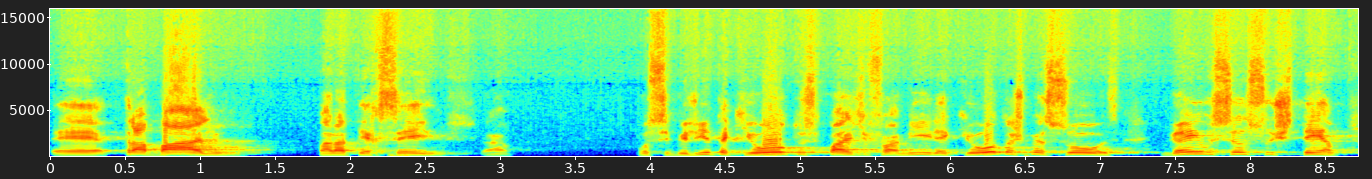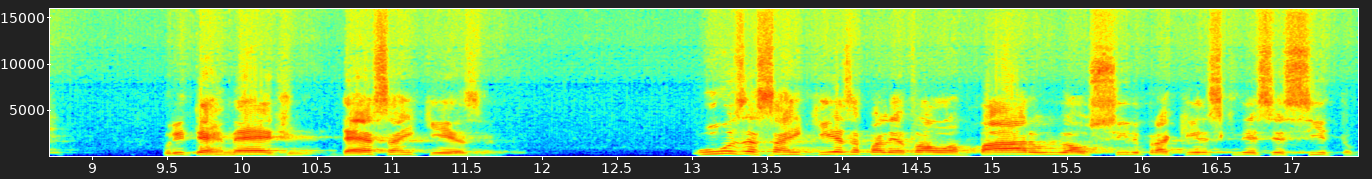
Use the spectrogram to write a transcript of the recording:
é, trabalho para terceiros, né, possibilita que outros pais de família, que outras pessoas ganhem o seu sustento por intermédio dessa riqueza. Usa essa riqueza para levar o amparo e o auxílio para aqueles que necessitam.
